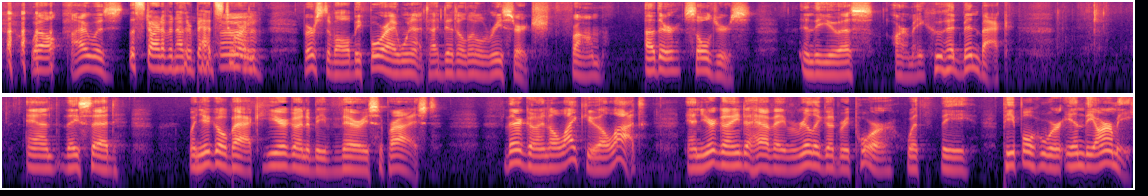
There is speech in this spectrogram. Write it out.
well, I was. The start of another bad story. Uh, first of all, before I went, I did a little research from other soldiers in the U.S. Army who had been back. And they said, when you go back, you're going to be very surprised. They're going to like you a lot. And you're going to have a really good rapport with the people who were in the Army.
